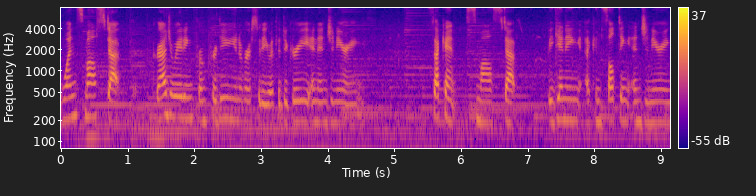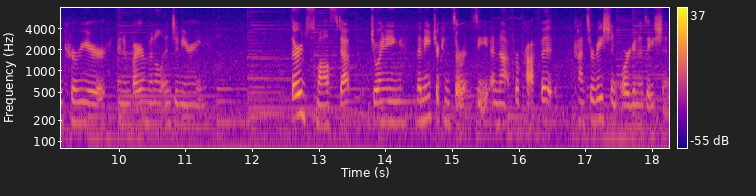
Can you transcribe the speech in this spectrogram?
One small step, graduating from Purdue University with a degree in engineering. Second small step, beginning a consulting engineering career in environmental engineering. Third small step, joining the Nature Conservancy, a not-for-profit conservation organization.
